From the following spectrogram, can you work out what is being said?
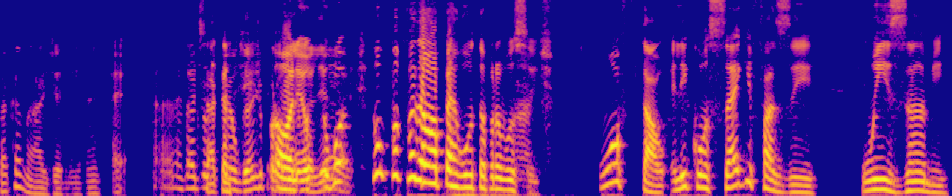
sacanagem ali, né? Na verdade, é o grande problema Olha, eu, ali eu é- vou, eu vou fazer uma pergunta pra vocês. Um oftal, ele consegue fazer um exame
